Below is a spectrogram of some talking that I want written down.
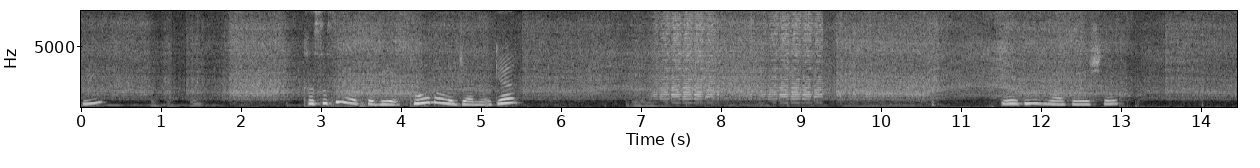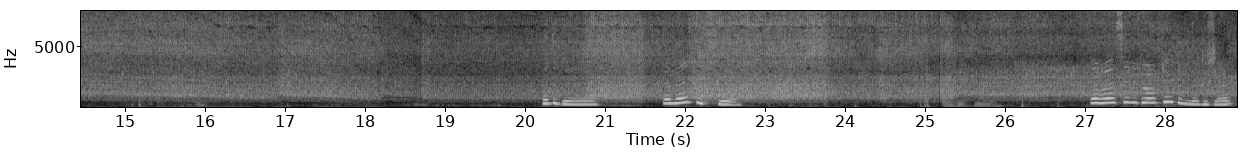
Hı? Kasası yok tabii. Tohum alacağım ya. Gel. Gördünüz mü arkadaşlar? Hadi be. Ya neredesin? Ya ben seni gördüydüm ne güzel.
